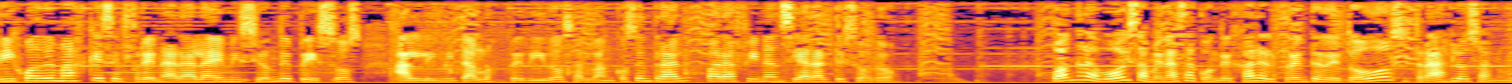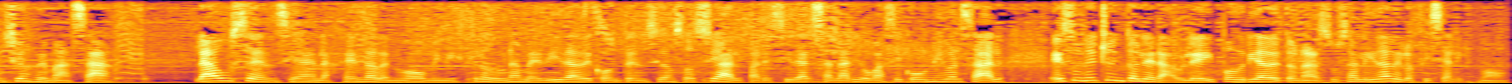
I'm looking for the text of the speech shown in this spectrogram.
Dijo además que se frenará la emisión de pesos al limitar los pedidos al Banco Central para financiar al Tesoro. Juan Grabois amenaza con dejar el frente de todos tras los anuncios de masa. La ausencia en la agenda del nuevo ministro de una medida de contención social parecida al salario básico universal es un hecho intolerable y podría detonar su salida del oficialismo.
